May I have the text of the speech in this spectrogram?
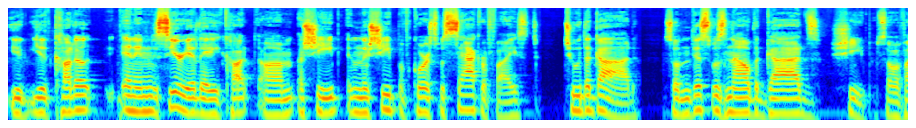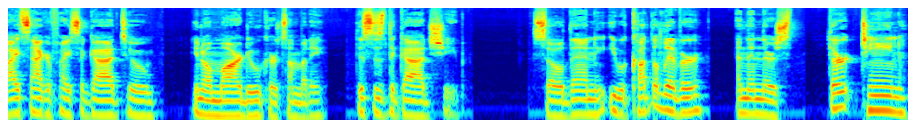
you you cut a and in Syria they cut um, a sheep, and the sheep, of course, was sacrificed to the god so this was now the god's sheep. So if I sacrifice a god to, you know, Marduk or somebody, this is the god's sheep. So then you would cut the liver, and then there's 13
